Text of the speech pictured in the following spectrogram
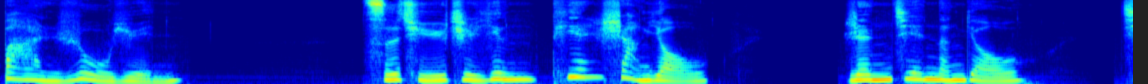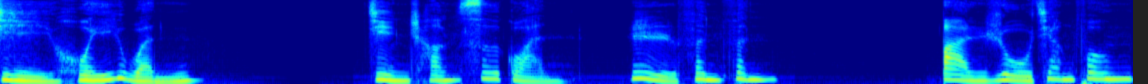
半入云。此曲只应天上有，人间能有。几回闻？锦城丝管日纷纷，半入江风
